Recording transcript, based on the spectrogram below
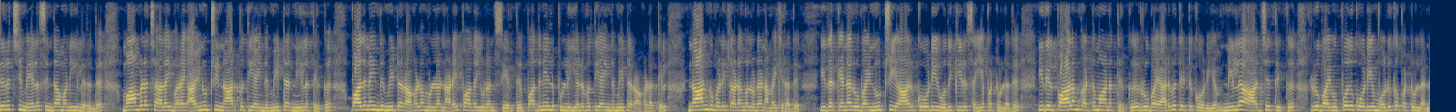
திருச்சி மேல சிந்தாமணியிலிருந்து மாம்பழச்சாலை வரை ஐநூற்றி நாற்பத்தி ஐந்து மீட்டர் நீளத்திற்கு பதினைந்து மீட்டர் அகலமுள்ள நடைபாதையுடன் சேர்த்து பதினேழு புள்ளி எழுபத்தி ஐந்து மீட்டர் அகலத்தில் நான்கு வழி தடங்களுடன் அமைகிறது. இதற்கென ரூபாய் நூற்றி ஆறு கோடி ஒதுக்கீடு செய்யப்பட்டுள்ளது. இதில் இதில் பாலம் கட்டுமானத்திற்கு ரூபாய் அறுபத்தெட்டு கோடியும் நில ஆஜ்யத்திற்கு ரூபாய் முப்பது கோடியும் ஒதுக்கப்பட்டுள்ளன.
